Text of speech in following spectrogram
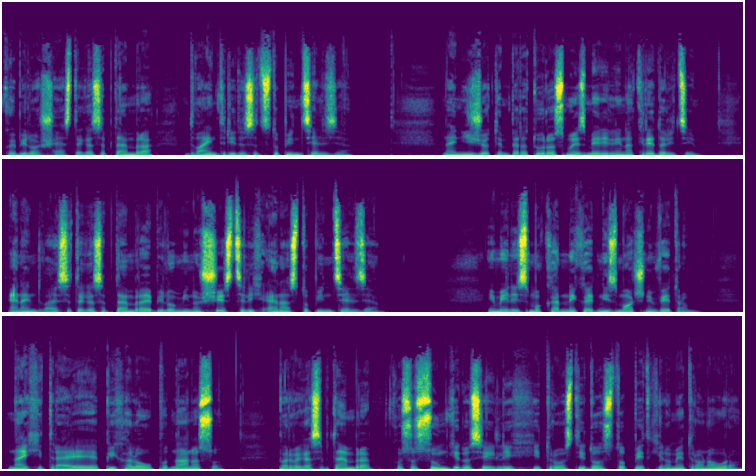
ko je bilo 6. septembra 32 stopinj Celzija. Najnižjo temperaturo smo izmerili na Kredarici. 21. septembra je bilo minus 6,1 stopinj Celzija. Imeli smo kar nekaj dni z močnim vetrom. Najhitreje je pihalo v podnanosu, 1. septembra, ko so sunki dosegli hitrosti do 105 km/h.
